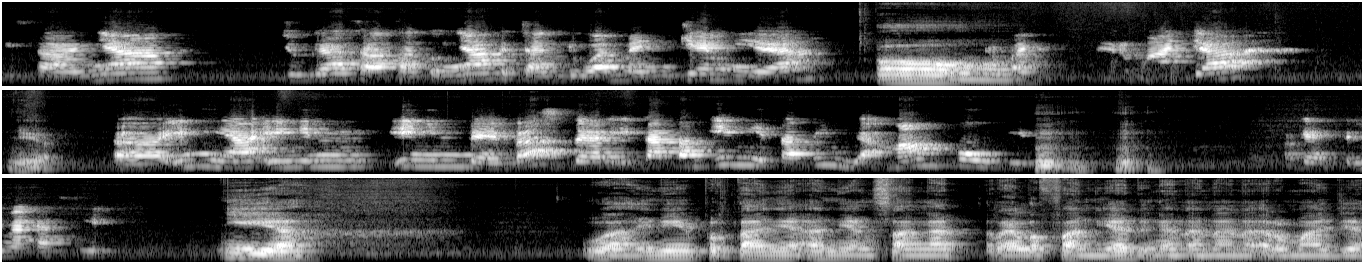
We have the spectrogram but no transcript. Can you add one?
misalnya juga salah satunya kecanduan main game ya. Oh. Remaja. Yeah uh, ini ya ingin ingin bebas dari ikatan ini tapi nggak mampu gitu. Mm -hmm. Oke, terima kasih. Iya. Wah, ini pertanyaan yang sangat relevan ya dengan anak-anak remaja.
